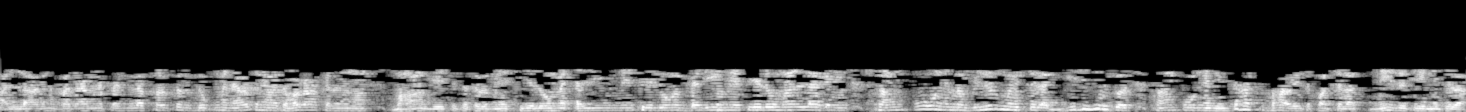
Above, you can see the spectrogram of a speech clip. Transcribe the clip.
අල්ලාගෙන බදාගෙන පැටලලා සල්තර දුක්ම නැවත නැවත වගා කරනවා. මහාගේ සිතතර මේ සියලුම ඇලීම් මේ සියලුම බැඳීම් මේ සියලුම අල්ලාගෙන සම්පූර්ණයෙන්ම විනිර්මය වෙලා ගිලිහුගොස් සම්පූර්ණ නිදහස් භාවයට පත්ලා නේද තියෙන්නේ කියලා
